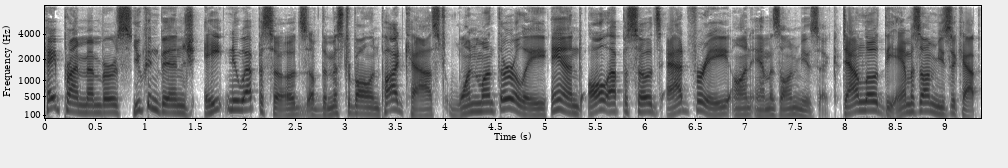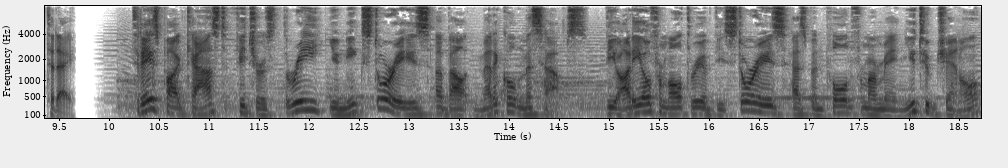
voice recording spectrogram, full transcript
Hey, Prime members, you can binge eight new episodes of the Mr. Ballen podcast one month early and all episodes ad free on Amazon Music. Download the Amazon Music app today. Today's podcast features three unique stories about medical mishaps. The audio from all three of these stories has been pulled from our main YouTube channel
